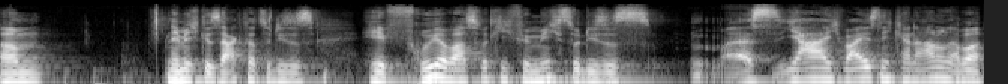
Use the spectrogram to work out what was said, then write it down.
Ähm, nämlich gesagt hat, so dieses, hey, früher war es wirklich für mich so dieses, es, ja, ich weiß nicht, keine Ahnung, aber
